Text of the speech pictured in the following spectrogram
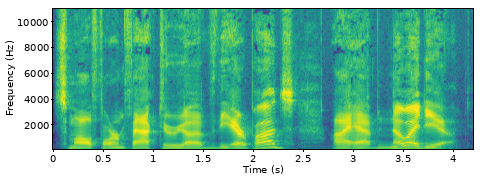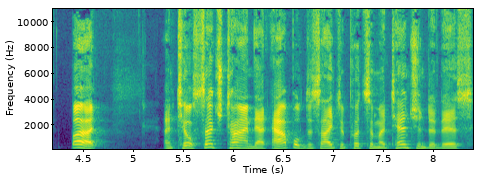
small form factor of the AirPods? I have no idea. But until such time that Apple decides to put some attention to this,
